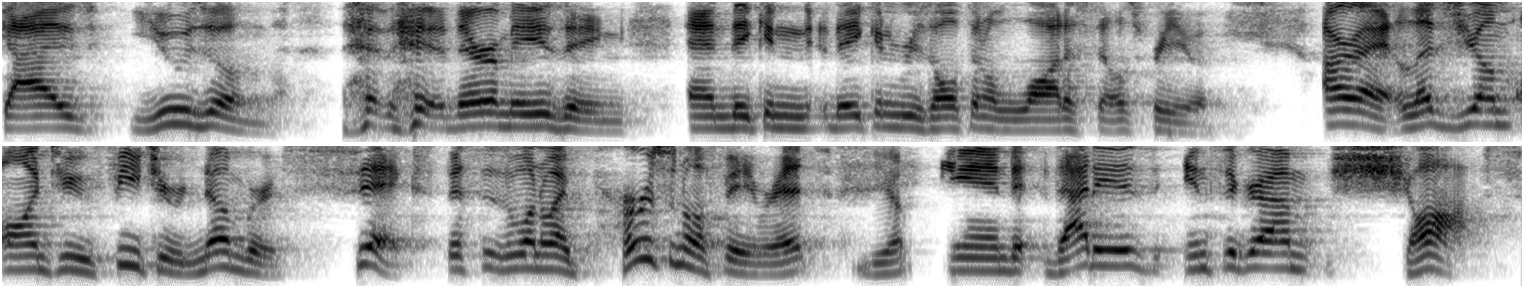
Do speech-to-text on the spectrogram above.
guys, use them. They're amazing, and they can they can result in a lot of sales for you. All right, let's jump on to feature number six. This is one of my personal favorites. Yep. And that is Instagram shops.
